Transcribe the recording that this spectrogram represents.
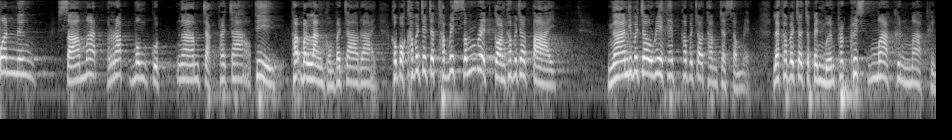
วันหนึ่งสามารถรับมงกุฎงามจากพระเจ้าที่พระบัลลังก์ของพระเจ้าได้ เขาบอกข้าพเจ้าจะทำให้สำเร็จก่อนข้าพเจ้าตาย งานที่พระเจ้าเรียกให้ข้าพเจ้าทำจะสำเร็จ และข้าพเจ้าจะเป็นเหมือนพระคริสต์มากขึ้นมากขึ้น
